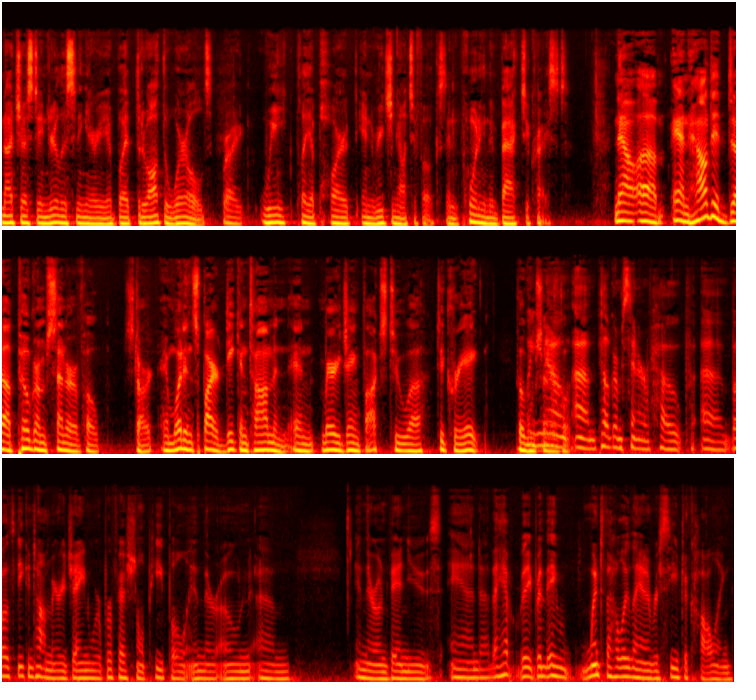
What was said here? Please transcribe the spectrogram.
not just in your listening area, but throughout the world. Right. We play a part in reaching out to folks and pointing them back to Christ. Now, um, and how did uh, Pilgrim Center of Hope start, and what inspired Deacon Tom and, and Mary Jane Fox to uh, to create Pilgrim Well, you Center know, of Hope? um, Pilgrim Center of Hope. Uh, both Deacon Tom and Mary Jane were professional people in their own um, in their own venues, and uh, they have they, they went to the Holy Land and received a calling,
